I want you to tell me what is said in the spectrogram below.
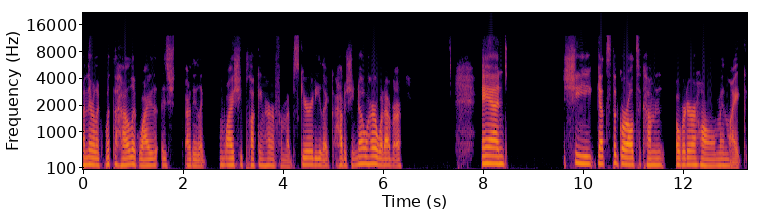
and they're like what the hell like why is she, are they like why is she plucking her from obscurity like how does she know her whatever and she gets the girl to come over to her home in like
